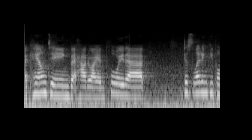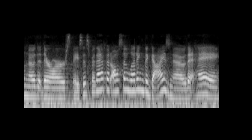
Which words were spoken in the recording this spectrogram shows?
accounting, but how do I employ that? Just letting people know that there are spaces for that, but also letting the guys know that, hey,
